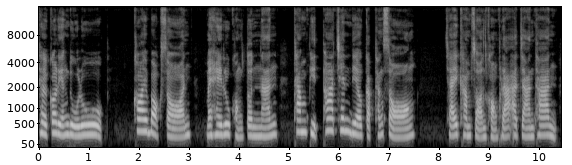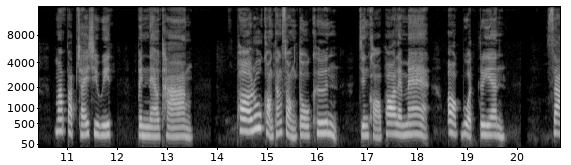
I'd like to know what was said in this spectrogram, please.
เธอก็เลี้ยงดูลูก คอยบอกสอนไม่ให้ลูกของตนนั้น ทำผิดพลาดเช่นเดียวกับทั้งสอง ใช้คำสอนของพระอาจารย์ท่าน มาปรับใช้ชีวิต เป็นแนวทาง พอลูกของทั้งสองโตขึ้น จึงขอพ่อและแม่ ออกบวชเรียน สา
